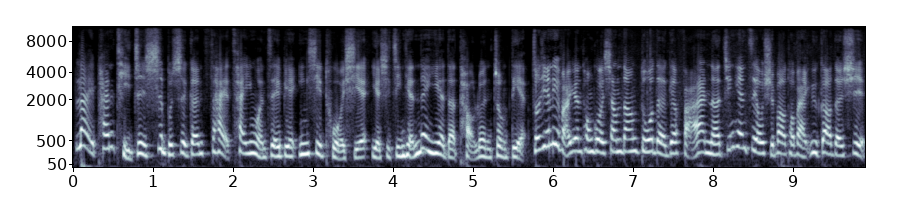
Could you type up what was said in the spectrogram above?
赖潘体制是不是跟蔡蔡英文这一边因系妥协，也是今天内页的讨论重点。昨天立法院通过相当多的一个法案呢，今天自由时报头版预告的是，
